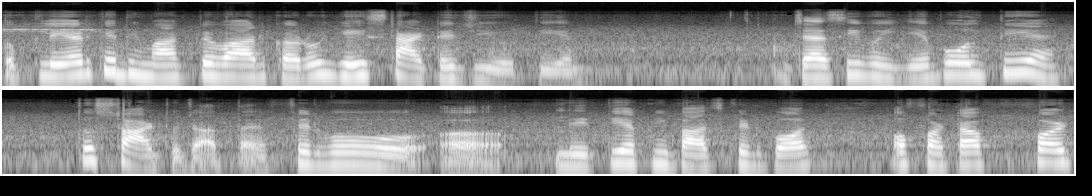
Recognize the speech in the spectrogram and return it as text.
तो प्लेयर के दिमाग पे वार करो, यही स्ट्रैटेजी होती है। जैसे वो ये बोलती है तो स्टार्ट हो जाता है। फिर वो लेती है अपनी बास्केटबॉल और फटाफट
